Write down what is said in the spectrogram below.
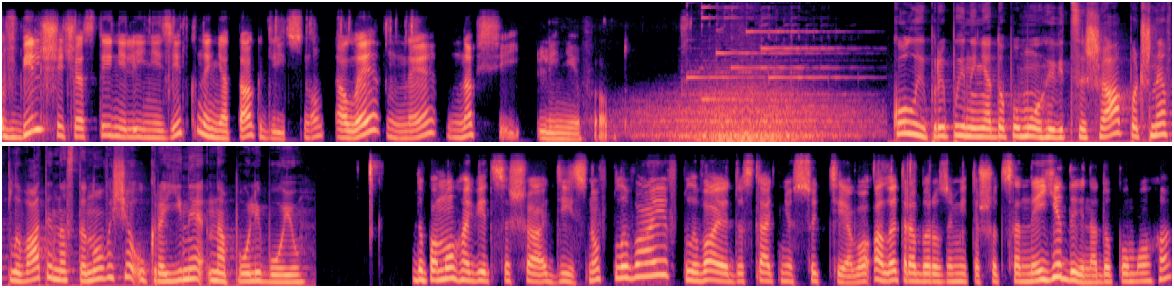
В більшій частині лінії зіткнення так дійсно, але не на всій лінії фронту. Коли припинення допомоги від США почне впливати на становище України на полі бою? Допомога від США дійсно впливає, впливає достатньо суттєво, але треба розуміти, що це не єдина допомога,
